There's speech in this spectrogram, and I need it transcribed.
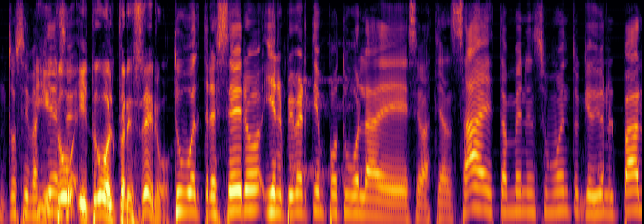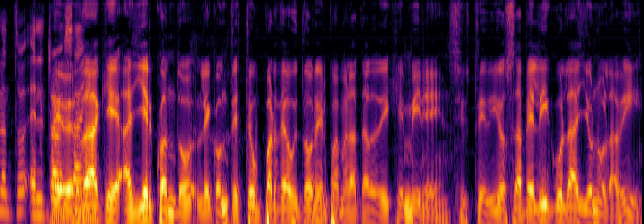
entonces Y, imagínense. tuvo, y tuvo el 3-0. Tuvo el 3-0 y en el primer tiempo tuvo la de Sebastián Sáez también en su momento que dio en el palo, ento- en el De verdad que ayer cuando le contesté a un par de autores el programa de la tarde dije, mire, si usted vio esa película, yo no la vi.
